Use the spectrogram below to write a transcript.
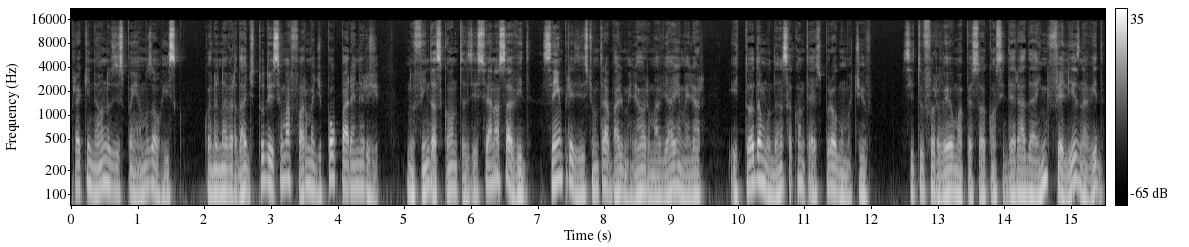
para que não nos exponhamos ao risco, quando na verdade tudo isso é uma forma de poupar energia. No fim das contas, isso é a nossa vida. Sempre existe um trabalho melhor, uma viagem melhor, e toda mudança acontece por algum motivo. Se tu for ver uma pessoa considerada infeliz na vida,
